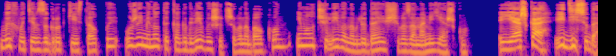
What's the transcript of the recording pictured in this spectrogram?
выхватив за грудки из толпы уже минуты как две вышедшего на балкон и молчаливо наблюдающего за нами Яшку. «Яшка, иди сюда!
